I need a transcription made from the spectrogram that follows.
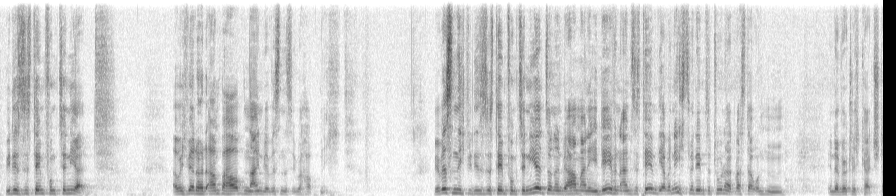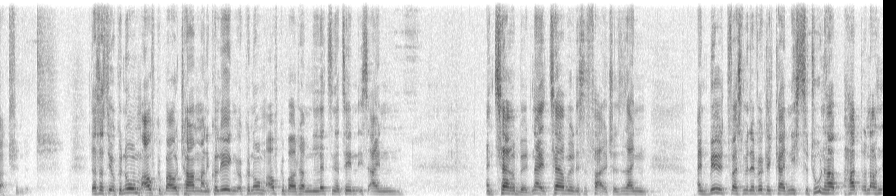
wie das System funktioniert. Aber ich werde heute Abend behaupten, nein, wir wissen das überhaupt nicht. Wir wissen nicht, wie dieses System funktioniert, sondern wir haben eine Idee von einem System, die aber nichts mit dem zu tun hat, was da unten in der Wirklichkeit stattfindet. Das, was die Ökonomen aufgebaut haben, meine Kollegen Ökonomen aufgebaut haben in den letzten Jahrzehnten, ist ein, ein Zerrbild. Nein, Zerrbild ist es falsch. Es ist ein, ein Bild, was mit der Wirklichkeit nichts zu tun hat und auch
